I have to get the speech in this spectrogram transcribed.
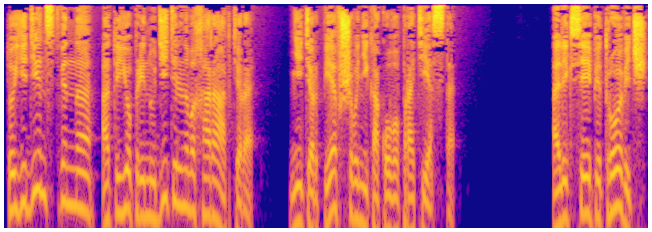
то единственно от ее принудительного характера, не терпевшего никакого протеста. Алексей Петрович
